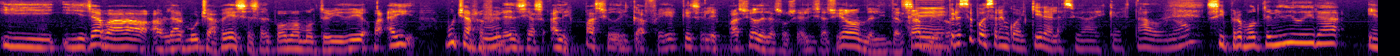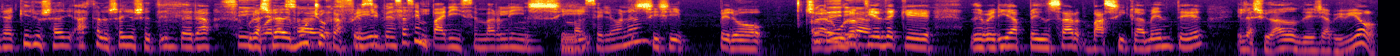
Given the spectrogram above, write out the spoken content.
y, y ella va a hablar muchas veces en el poema Montevideo. Hay muchas referencias al espacio del café, que es el espacio de la socialización, del intercambio. Sí. ¿no? Pero eso puede ser en cualquiera de las ciudades que ha estado, ¿no? Sí, pero Montevideo era en aquellos años, hasta los años 70 era Sí, una ciudad de mucho Aires. café. Pero si pensás en y- París, en Berlín, Sí, en Barcelona, Sí, sí, pero Yo a ver, uno entiende que debería pensar básicamente en la ciudad donde ella vivió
